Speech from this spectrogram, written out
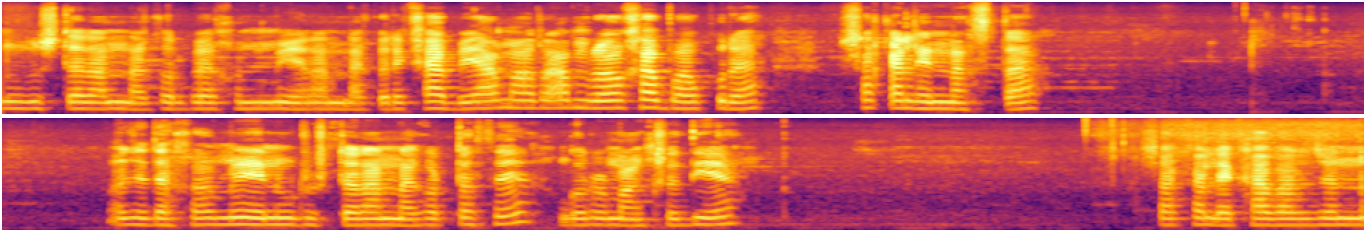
নুডলসটা রান্না করবে, এখন মেয়ে রান্না করে খাবে। আমার, আমরাও খাব পুরা সকালের নাস্তা। ওই যে দেখো, মেয়ে নুডলসটা রান্না করতেছে গরুর মাংস দিয়ে সকালে খাবার জন্য।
